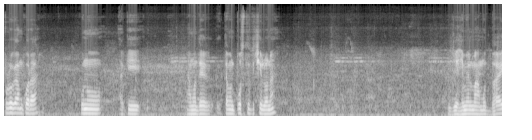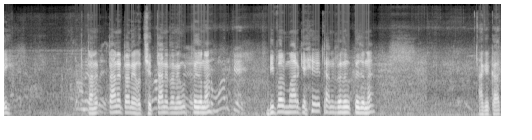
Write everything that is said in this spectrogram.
প্রোগ্রাম করা, কোনো আর কি আমাদের তেমন প্রস্তুতি ছিল না। যে হিমেল মাহমুদ ভাই, টানে টানে টানে হচ্ছে, টানে টানে উত্তেজনা। ডিপার মার্কে টানে টানে উত্তেজনা। আগে কাজ,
